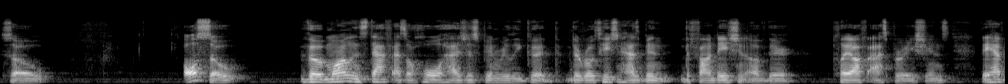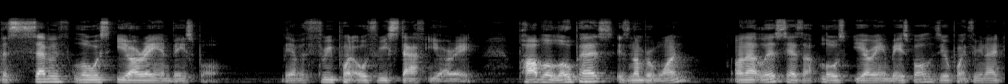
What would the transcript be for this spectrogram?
So, also, the Marlins staff as a whole has just been really good. The rotation has been the foundation of their playoff aspirations. They have the seventh lowest ERA in baseball. They have a 3.03 staff ERA. Pablo Lopez is number one on that list. He has the lowest ERA in baseball, 0.39.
